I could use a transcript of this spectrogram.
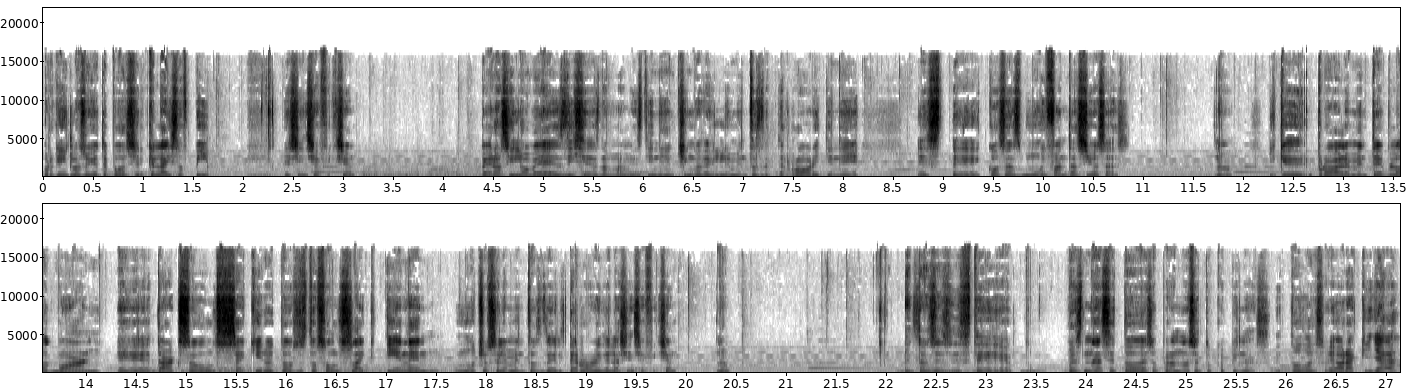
Porque incluso yo te puedo decir que Lies of P es ciencia ficción. Pero si lo ves, dices, no mames, tiene un chingo de elementos de terror y tiene este, cosas muy fantasiosas, ¿no? Y que probablemente Bloodborne, eh, Dark Souls, Sekiro y todos estos Souls-like tienen muchos elementos del terror y de la ciencia ficción, ¿no? Entonces, este, pues nace todo eso, pero no sé tú qué opinas de todo eso. Y ahora que ya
